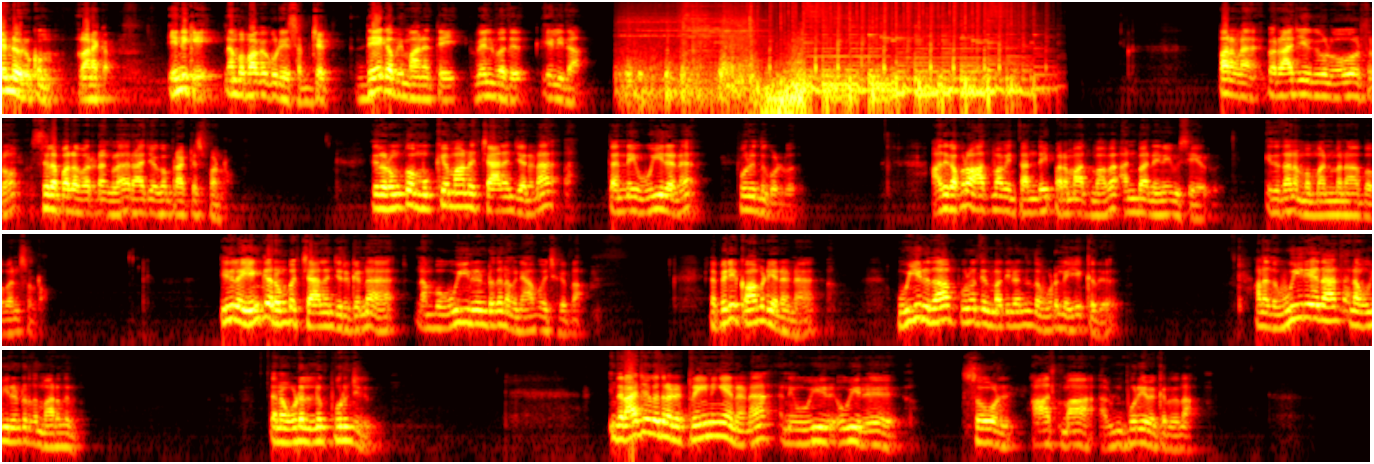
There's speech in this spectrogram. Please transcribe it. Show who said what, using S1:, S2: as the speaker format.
S1: எல்லோருக்கும் வணக்கம். இன்னைக்கு நம்ம பார்க்கக்கூடிய சப்ஜெக்ட் தேக அபிமானத்தை வெல்வது எளிதா? பாருங்களேன் இப்போ ராஜயோகிகள் ஒவ்வொருத்தரும் சில பல வருடங்களை ராஜயோகம் ப்ராக்டிஸ் பண்றோம். இதுல ரொம்ப முக்கியமான சேலஞ்ச் என்னன்னா தன்னை உயிரென புரிந்து கொள்வது. அதுக்கப்புறம் ஆத்மாவின் தந்தை பரமாத்மாவை அன்பா நினைவு செய்வது. இதுதான் நம்ம மன்மனாபவன் சொல்றோம். இதில் எங்கே ரொம்ப சேலஞ்ச் இருக்குன்னா நம்ம உயிர்ன்றதை நம்ம ஞாபகம் வச்சுக்கிறது தான் பெரிய காமெடி என்னென்னா உயிர் தான் பூர்வத்தின் மத்தியிலேருந்து இந்த உடலை இயக்குது. ஆனால் அந்த உயிரே தான் தன்னை உயிர்ன்றது மறந்துடுது தன்னை உடல்னு புரிஞ்சுக்குது. இந்த ராஜயோகத்தோட ட்ரைனிங்கே என்னென்னா நீ உயிர் உயிர் சோல் ஆத்மா அப்படின்னு புரிய வைக்கிறது தான்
